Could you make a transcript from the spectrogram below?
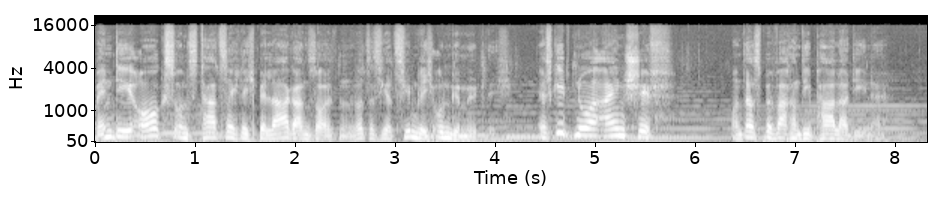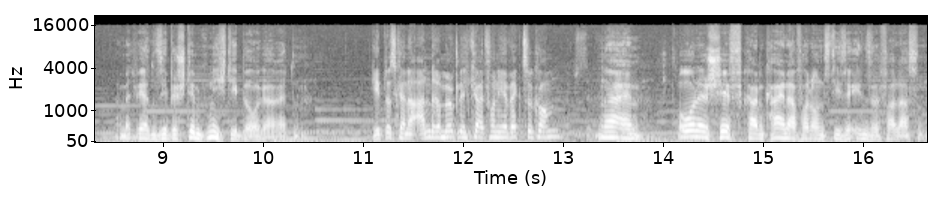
Wenn die Orks uns tatsächlich belagern sollten, wird es hier ziemlich ungemütlich. Es gibt nur ein Schiff. Und das bewachen die Paladine. Damit werden sie bestimmt nicht die Bürger retten. Gibt es keine andere Möglichkeit, von hier wegzukommen? Nein, ohne Schiff kann keiner von uns diese Insel verlassen.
